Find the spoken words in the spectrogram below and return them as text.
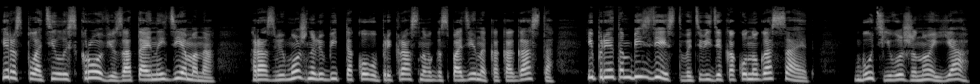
и расплатилась кровью за тайны демона. Разве можно любить такого прекрасного господина, как Агаста, и при этом бездействовать, видя, как он угасает? Будь его женой я,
